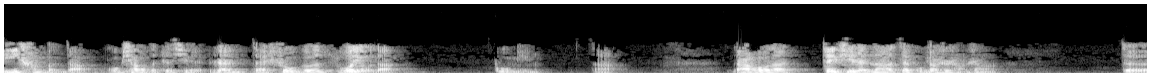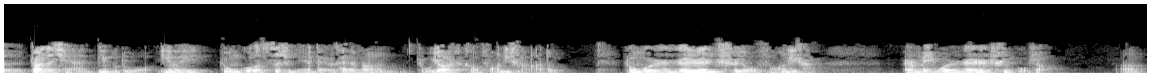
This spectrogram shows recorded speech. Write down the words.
低成本的股票的这些人在收割所有的股民。啊，然后呢，这批人呢在股票市场上的赚的钱并不多，因为中国四十年改革开放主要是靠房地产拉动，中国人人人持有房地产，而美国人人人持有股票。啊，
